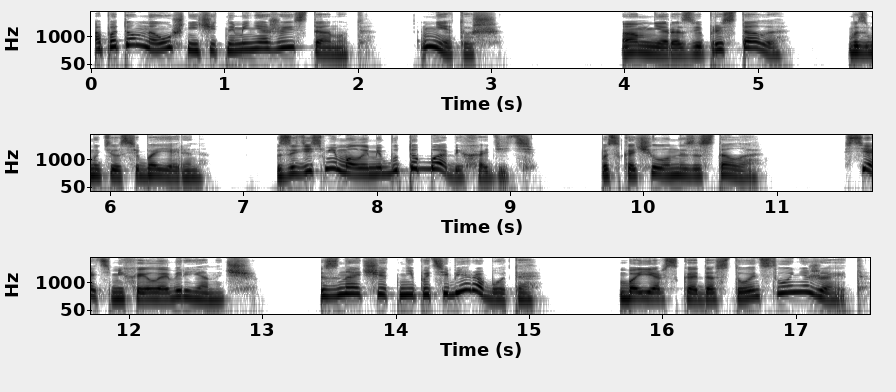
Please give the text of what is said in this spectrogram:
а потом наушничать на меня же и станут. Нет уж. А мне разве пристало? Возмутился боярин. За детьми малыми будто бабе ходить. Поскочил он из-за стола. Сядь, Михаил Аверьяныч. Значит, не по тебе работа? Боярское достоинство унижает.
